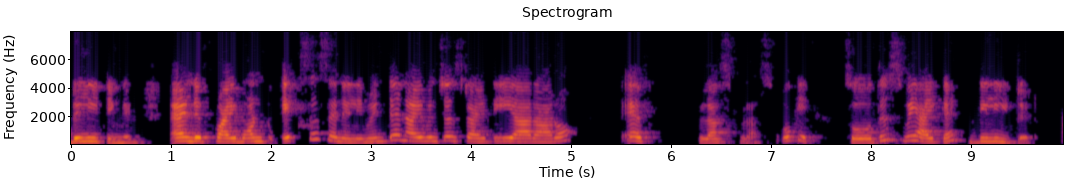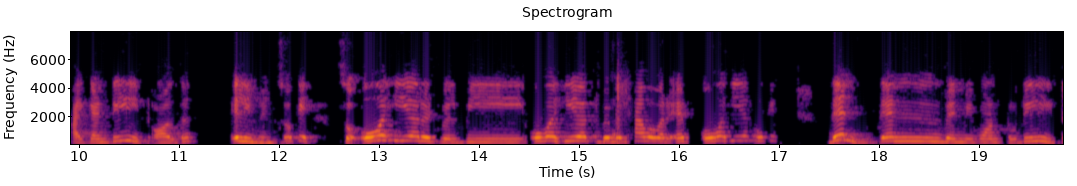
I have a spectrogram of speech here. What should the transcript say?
deleting it. And if I want to access an element, then I will just write ARR of f plus plus okay so this way i can delete it i can delete all the elements okay? So over here it will be over here we will have our f over here okay? Then then when we want to delete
